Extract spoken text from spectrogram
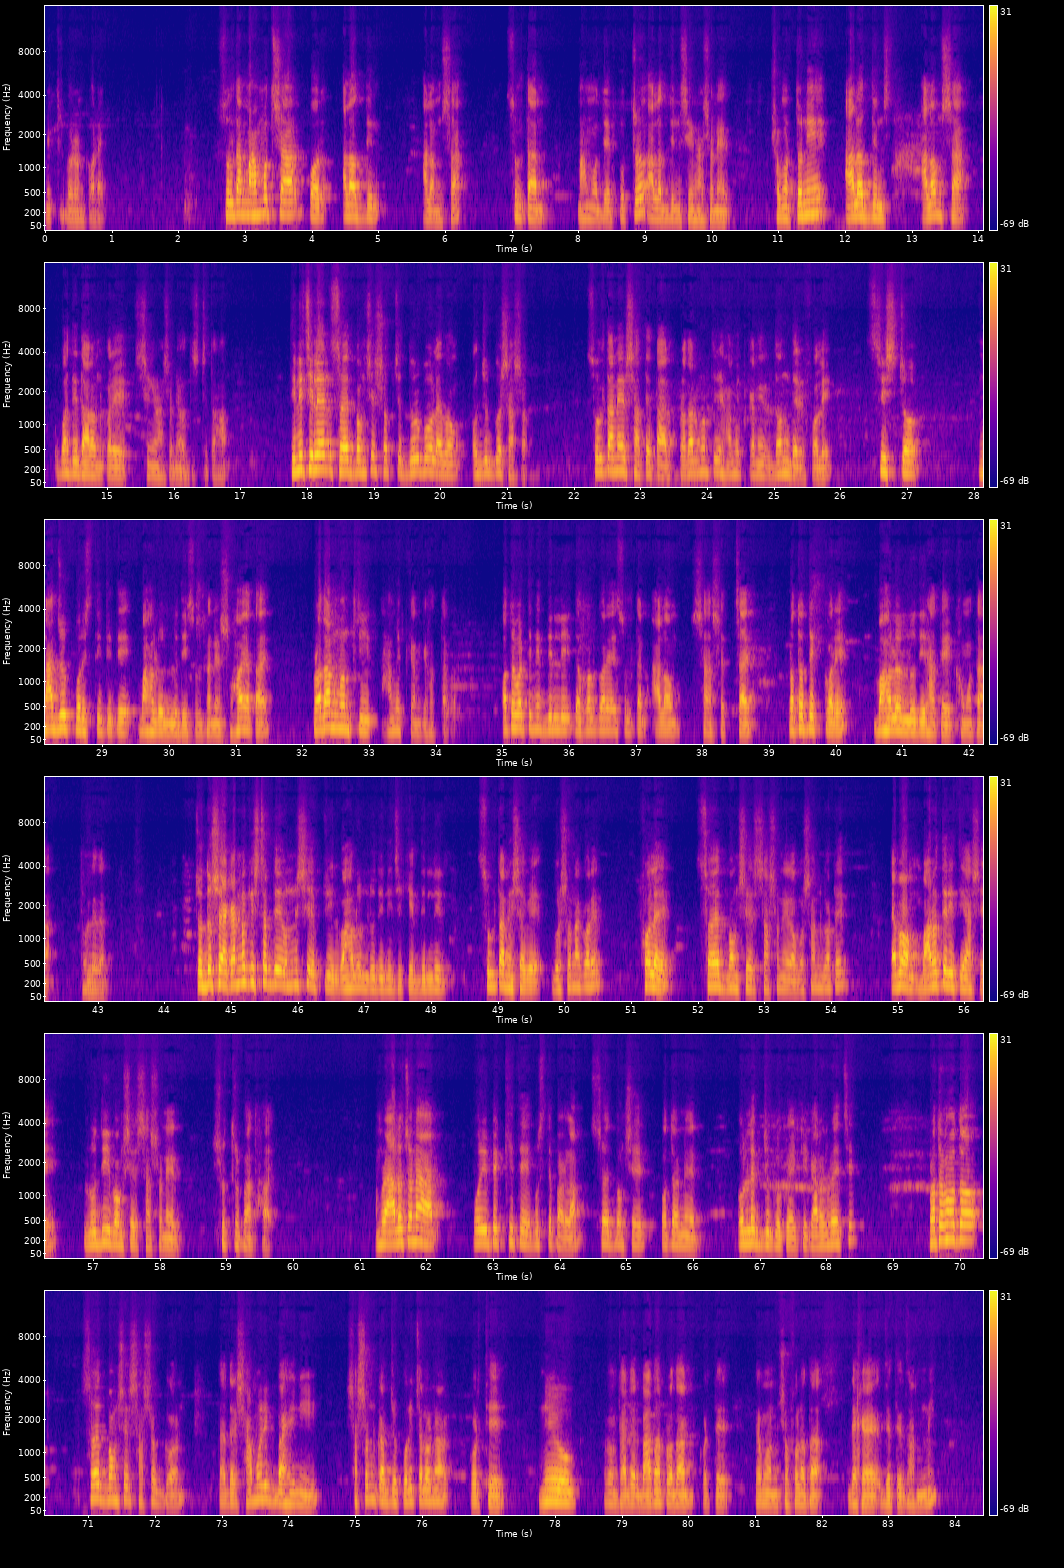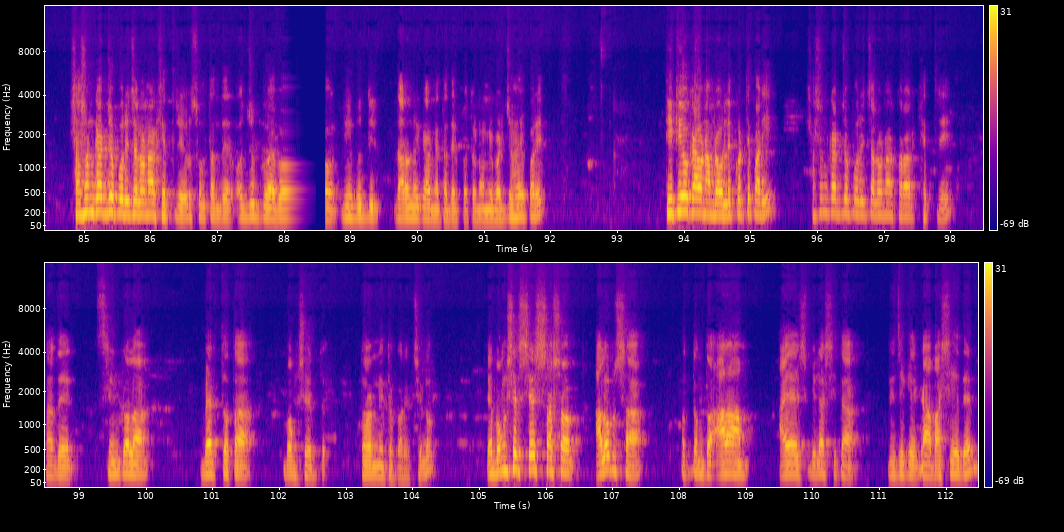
মৃত্যুবরণ করেন। সুলতান মাহমুদ শাহ পর আলাউদ্দিন আলম শাহ। সুলতান মাহমুদের পুত্র আলাউদ্দিন সিংহাসনের সমর্থনে আলাউদ্দিন আলম শাহ উপাধি ধারণ করে সিংহাসনে অধিষ্ঠিত হন। ছিলেন সৈয়দ বংশের সবচেয়ে দুর্বল এবং অযোগ্য শাসক। সুলতানের সাথে তার প্রধানমন্ত্রী হামিদ খানের দ্বন্দ্বের ফলে সৃষ্ট নাজুক পরিস্থিতিতে বাহলুল লুদি সুলতানের সহায়তায় প্রধানমন্ত্রী হামিদ খানকে হত্যা করে অতবার তিনি দিল্লি দখল করে সুলতান আলম শাহ স্বেচ্ছায় প্রতত্যাগ করে বাহলুল লুদির হাতে ক্ষমতা তুলে দেন। চোদ্দশো একান্ন খ্রিস্টাব্দে উনিশে এপ্রিল বাহালুল লুদি নিজেকে দিল্লির সুলতান হিসেবে ঘোষণা করেন। ফলে সৈয়দ বংশের শাসনের অবসান ঘটে এবং ভারতের ইতিহাসে লুদি বংশের শাসনের সূত্রপাত হয়। আমরা আলোচনার পরিপ্রেক্ষিতে বুঝতে পারলাম সৈয়দ বংশের পতনের উল্লেখযোগ্য কয়েকটি কারণ রয়েছে। প্রথমত, সৈয়দ বংশের শাসকগণ তাদের সামরিক বাহিনী শাসন কার্য পরিচালনা করতে নিয়োগ এবং তাদের বাধা প্রদান করতে তেমন সফলতা দেখা যেতে যাননি শাসন কার্য পরিচালনার ক্ষেত্রেও সুলতানদের অযোগ্য এবং নির্বুদ্ধির ধারণের কারণে তাদের পতন অনিবার্য হয়ে পড়ে। তৃতীয় কারণ আমরা উল্লেখ করতে পারি, শাসন কার্য পরিচালনা করার ক্ষেত্রে তাদের শৃঙ্খলা, ব্যর্থতা, বংশের ত্বরান্বিত করেছিল। এ বংশের শেষ শাসক আলম শাহ অত্যন্ত আরাম আয়েস বিলাসিতা নিজেকে গা বাসিয়ে দেন,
